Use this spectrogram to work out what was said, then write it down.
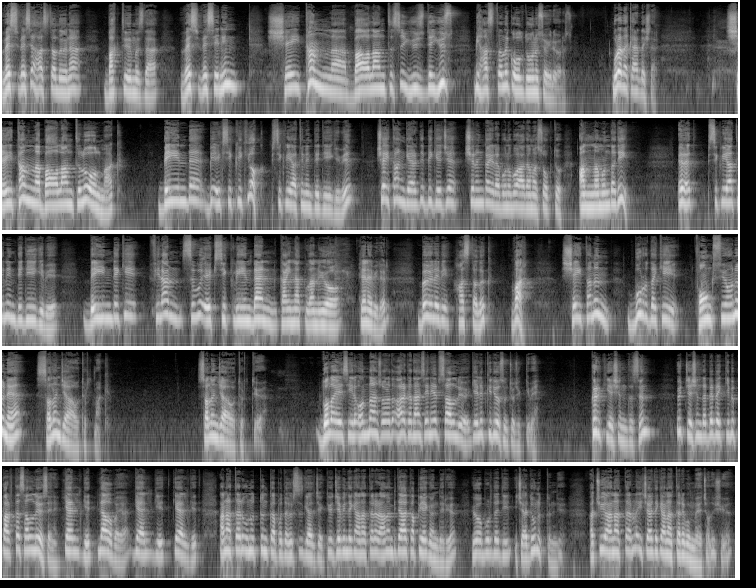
vesvese hastalığına baktığımızda vesvesenin şeytanla bağlantısı yüzde yüz bir hastalık olduğunu söylüyoruz. Burada kardeşler, şeytanla bağlantılı olmak, beyinde bir eksiklik yok. Psikiyatrinin dediği gibi, şeytan geldi bir gece şırıngayla bunu bu adama soktu anlamında değil. Evet, psikiyatrinin dediği gibi, beyindeki filan sıvı eksikliğinden kaynaklanıyor denebilir. Böyle bir hastalık var. Şeytanın buradaki fonksiyonu ne? Salıncağa oturtmak. Salıncağa oturt diyor. Dolayısıyla ondan sonra da arkadan seni hep sallıyor. Gelip gidiyorsun çocuk gibi. 40 yaşındasın. 3 yaşında bebek gibi parkta sallıyor seni. Gel git lavaboya, gel git, gel git. Anahtarı unuttun kapıda hırsız gelecek diyor. Cebindeki anahtara rağmen bir daha kapıya gönderiyor. Yo burada değil, içeride unuttun diyor. Açıyor anahtarla içerideki anahtarı bulmaya çalışıyor.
